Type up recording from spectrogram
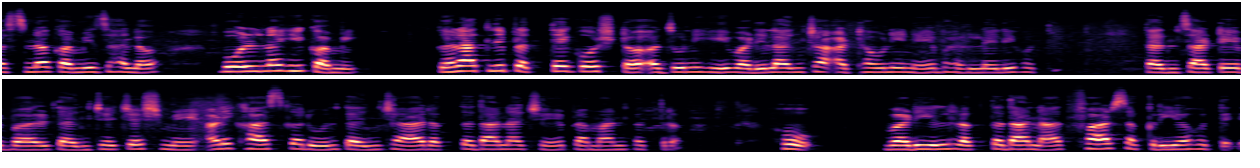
हसणं कमी झालं. बोलणंही कमी. घरातली प्रत्येक गोष्ट अजूनही वडिलांच्या आठवणीने भरलेली होती. त्यांचा टेबल त्यांचे चष्मे आणि खास करून त्यांच्या रक्तदानाचे प्रमाणपत्र. हो वडील रक्तदानात फार सक्रिय होते.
